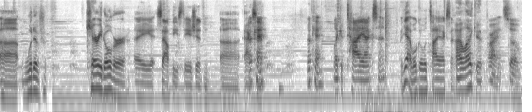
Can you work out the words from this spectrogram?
uh, would have carried over a Southeast Asian uh, accent. Okay. Okay. Like a Thai accent. Yeah, we'll go with Thai accent. I like it. All right, so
